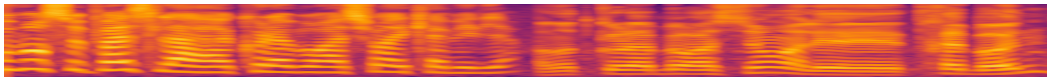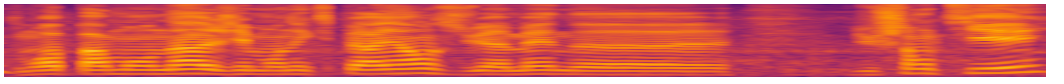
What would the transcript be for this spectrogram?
Comment se passe la collaboration avec Camélia Alors, Notre collaboration, elle est très bonne. Moi, par mon âge et mon expérience, je lui amène euh, du chantier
